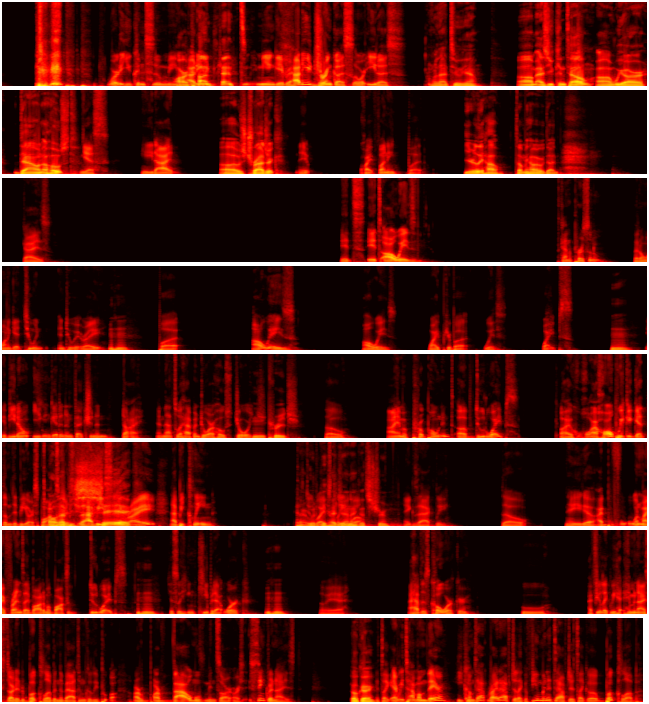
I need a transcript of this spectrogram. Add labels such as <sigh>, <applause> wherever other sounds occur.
<laughs> Where do you consume me? our how do content. you me and Gabriel? How do you drink us or eat us? Or that too, yeah. Um, as you can tell, uh, we are down a host. Yes, he died. Uh, it was tragic. It quite funny, but Really? how? Tell me how it died. <sighs> guys, it's it's always it's kind of personal. I don't want to get too in, into it, right? Mm-hmm. But always, always wipe your butt with wipes. Hmm. If you don't, you can get an infection and die. And that's what happened to our host George. Hmm, Preach. So, I am a proponent of dude wipes. I ho- I hope we could get them to be our sponsors. Oh, that'd be sick. right? That'd be clean. That dude would be wipes clean hygienic. well. That's true. Exactly. So, there you go. I one of my friends, I bought him a box of dude wipes Mm-hmm. just so he can keep it at work. Mm-hmm. So yeah, I have this coworker who I feel like we him and I started a book club in the bathroom because we put, our our vowel movements are are synchronized. Okay. It's like every time I'm there, he comes out right after, like a few minutes after. It's like a book club.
